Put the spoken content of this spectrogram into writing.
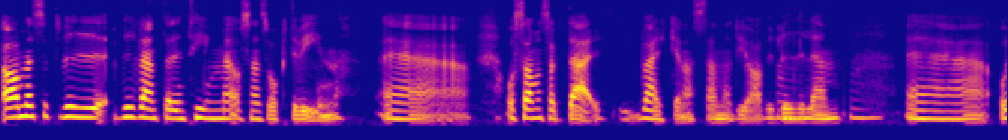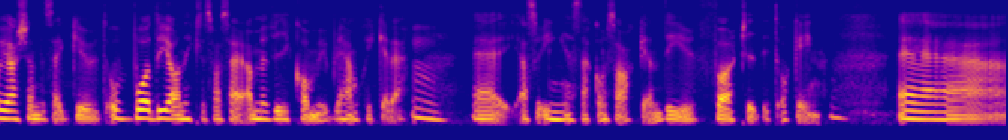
ja, men så att vi, vi väntade en timme och sen så åkte vi in. Eh, och samma sak där. Verkarna stannade jag vid bilen. Eh, och jag kände så här, gud. Och både jag och Niklas var så här, ja men vi kommer ju bli hemskickade. Mm. Eh, alltså ingen snack om saken. Det är ju för tidigt att åka in. Eh,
